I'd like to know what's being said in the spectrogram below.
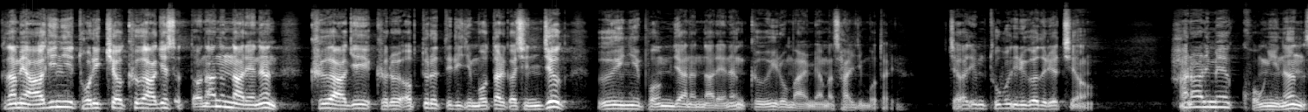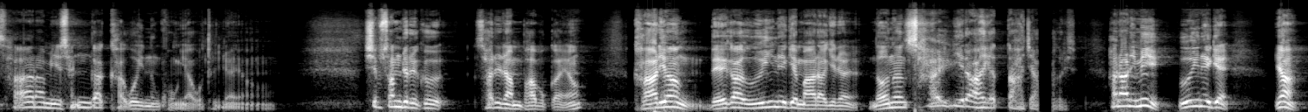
그 다음에 악인이 돌이켜 그 악에서 떠나는 날에는 그 악이 그를 엎드러뜨리지 못할 것인즉 의인이 범죄하는 날에는 그 의로 말미암아 살지 못하리라. 제가 지금 두 번 읽어드렸죠. 하나님의 공의는 사람이 생각하고 있는 공의하고 틀려요. 13절에 그 사리를 한번 봐볼까요? 가령 내가 의인에게 말하기를 너는 살리라 하였다 하자 그랬어요. 하나님이 의인에게 야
